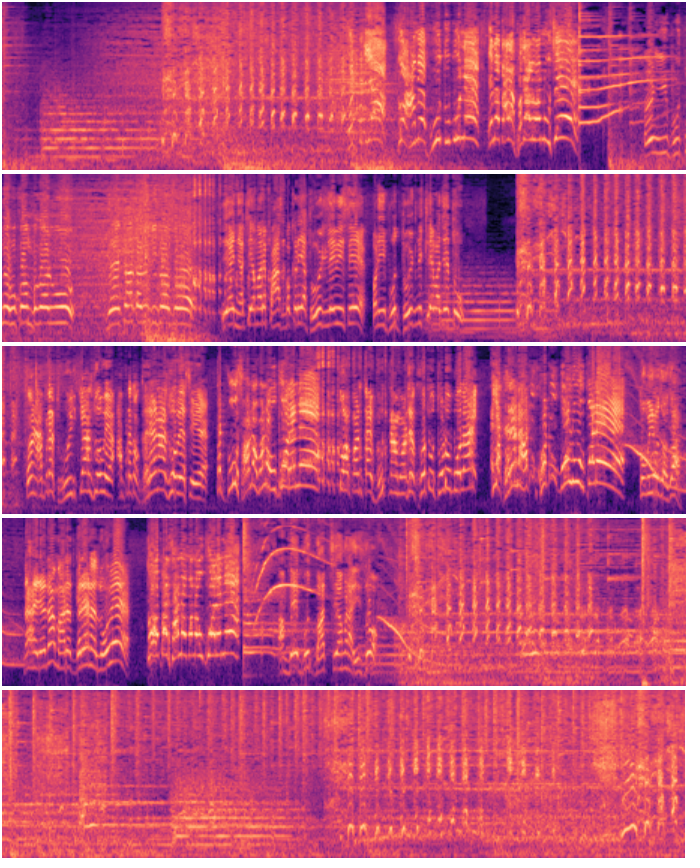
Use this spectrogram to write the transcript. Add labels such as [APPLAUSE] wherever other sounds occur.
સટપટિયા તો આમે ભૂત ઉભું ને એને તારે ભગાડવાનું છે. પણ ઈ ભૂતને હું કોમ બગાડવું મેં ક્યાં તમે કીધો છે? એ નથી અમારે પાંચ બકડિયા ધૂળ લેવી છે પણ એ ભૂત ધૂળ નથી લેવા દેતું. પણ આપણે ધૂળ ક્યાં જોવે? આપણે તો ઘરેણા જોવે છે. પણ તું સાનો મને ઊભો રહે ને. તો પણ કઈ ભૂતના મોઢે ખોટું થોડું બોલાય? એટલે ઘરેણા હાટું ખોટું બોલવું પડે. તો વયો જા જા. ના રે ના મારે ઘરેણા જોવે. તો પણ સાનો મને ઊભો રહે ને. આમ બે ભૂત વાત છે હમણાં ઈજો. [LAUGHS]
